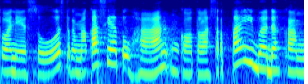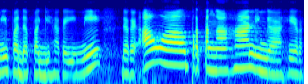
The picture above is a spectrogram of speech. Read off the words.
Tuhan Yesus, terima kasih ya Tuhan, Engkau telah sertai ibadah kami pada pagi hari ini dari awal, pertengahan, hingga akhir.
